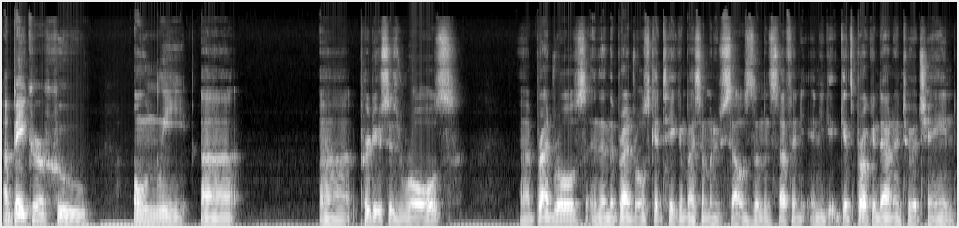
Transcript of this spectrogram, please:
a baker who only uh, uh, produces rolls uh, bread rolls and then the bread rolls get taken by someone who sells them and stuff and, and it gets broken down into a chain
